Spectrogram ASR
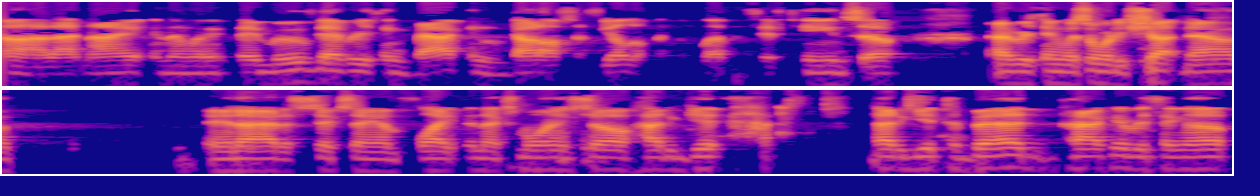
uh, that night, and then we, they moved everything back and got off the field at like eleven fifteen. So, everything was already shut down, and I had a six a.m. flight the next morning. So, had to get had to get to bed, pack everything up.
